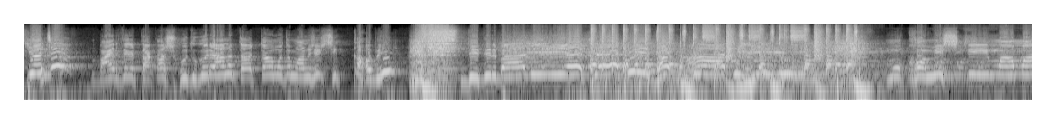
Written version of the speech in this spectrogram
কি হয়েছে? বাইরে থেকে টাকা সুদ করে আনো তার তো মতো মানুষের শিক্ষা হবে। দিদির বাড়ি এসে মুখ মিষ্টি মামা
